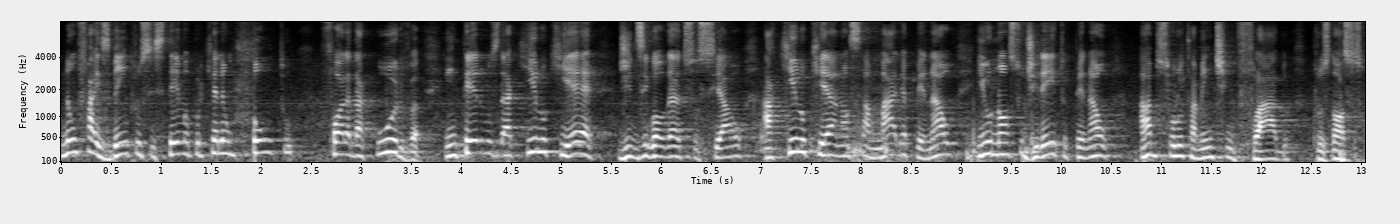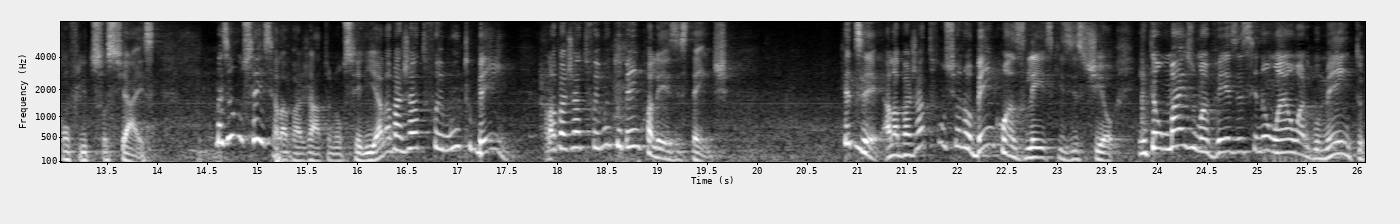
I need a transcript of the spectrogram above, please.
não faz bem para o sistema, porque ela é um ponto fora da curva em termos daquilo que é de desigualdade social, aquilo que é a nossa malha penal e o nosso direito penal absolutamente inflado para os nossos conflitos sociais. Mas eu não sei se a Lava Jato não seria. A Lava Jato foi muito bem. A Lava Jato foi muito bem com a lei existente. Quer dizer, a Lava Jato funcionou bem com as leis que existiam. Então, mais uma vez, esse não é um argumento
